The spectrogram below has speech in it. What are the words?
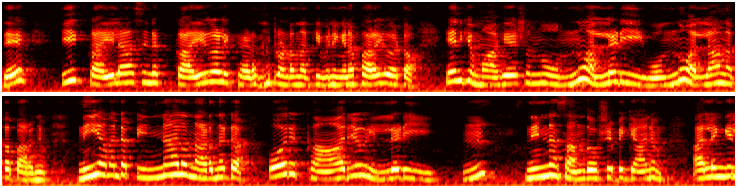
ദേ ഈ കൈലാസിന്റെ കൈകളിൽ കിടന്നിട്ടുണ്ടെന്നൊക്കെ ഇവനിങ്ങനെ പറയൂ കേട്ടോ. എനിക്ക് മഹേഷ് ഒന്നും ഒന്നും അല്ലടി ഒന്നും അല്ല എന്നൊക്കെ പറഞ്ഞു. നീ അവന്റെ പിന്നാലെ നടന്നിട്ട് ഒരു കാര്യവും ഇല്ലടി? നിന്നെ സന്തോഷിപ്പിക്കാനും അല്ലെങ്കിൽ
